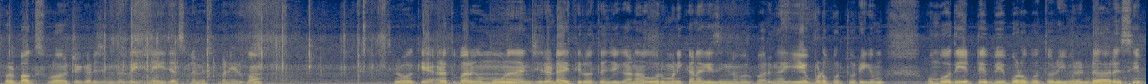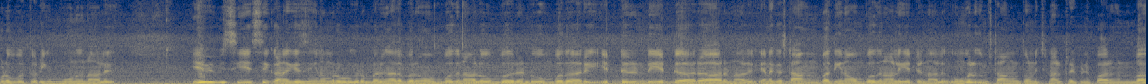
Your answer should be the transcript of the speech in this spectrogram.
ஃபுல் பாக்ஸ் ஃபுல்லாக வெற்றி கிடச்சிருந்தது. இன்றைக்கி ஜஸ்ட்டில் மிஸ் பண்ணியிருக்கோம். சரி ஓகே அடுத்து பாருங்கள் மூணு அஞ்சு ரெண்டாயிரத்தி இருபத்தஞ்சுக்கான ஒரு மணிக்கான கேசிங் நம்பர் பாருங்கள் ஏ போட பொறுத்த வரைக்கும் ஒம்பது எட்டு பி போட பொறுத்த வரைக்கும் ரெண்டு ஆறு சி போட பொறுத்த வரைக்கும் மூணு நாலு. ஏபிபிசி ஏசிக்கான கெசிங் நம்பர் கொடுக்குறேன் பாருங்கள் அதை பாருங்கள் ஒம்பது நாலு ஒம்பது ரெண்டு ஒம்பது ஆறு எட்டு ரெண்டு எட்டு ஆறு ஆறு நாலு. எனக்கு ஸ்ட்ராங்னு பார்த்தீங்கன்னா ஒம்பது நாலு எட்டு நாலு. உங்களுக்கும் ஸ்ட்ராங்னு தோணுச்சுன்னா ட்ரை பண்ணி பாருங்கன்பா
